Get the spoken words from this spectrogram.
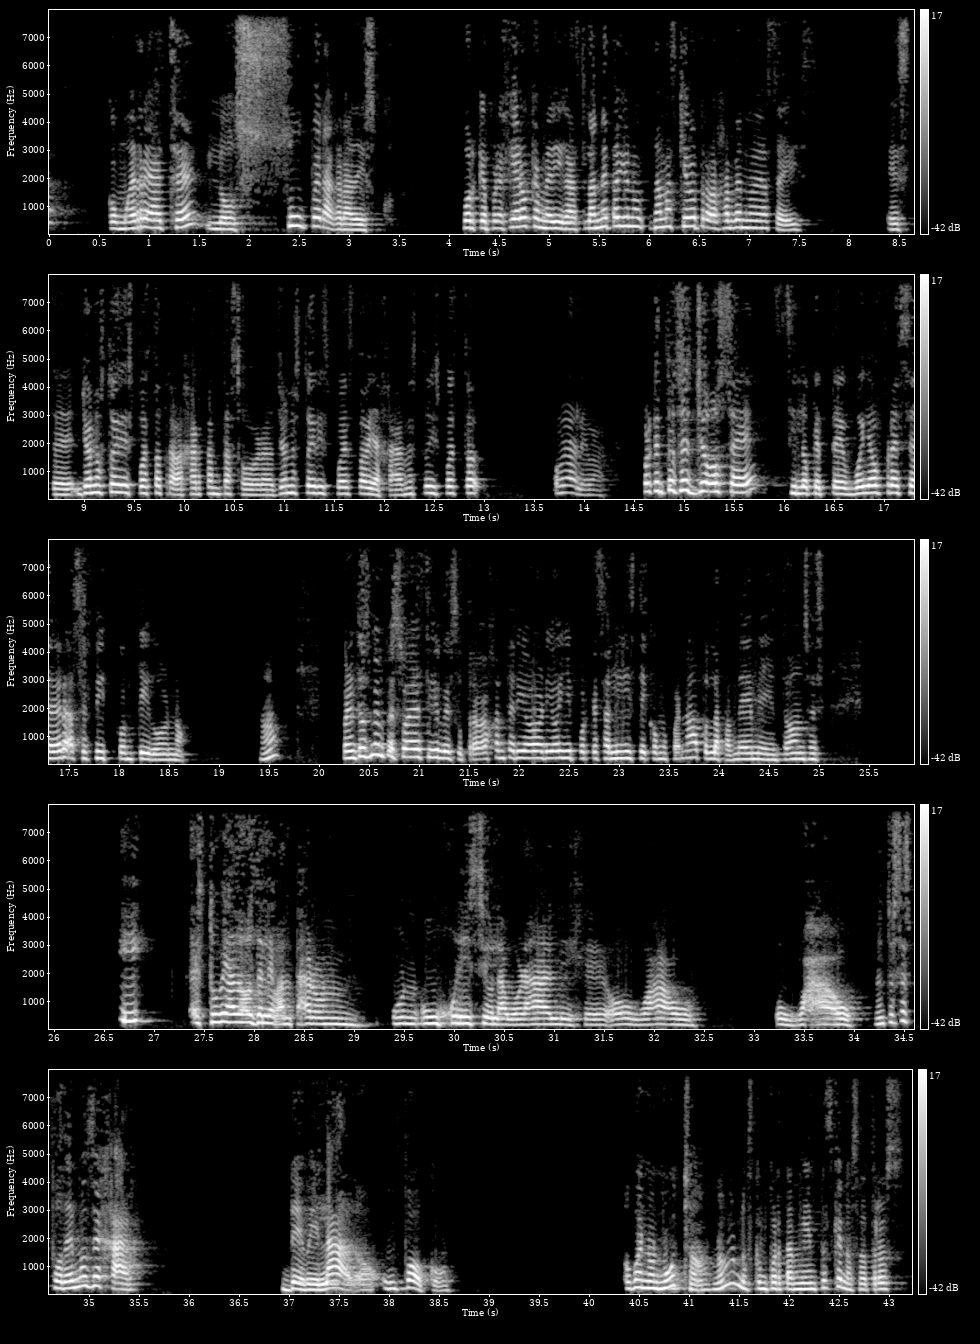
como RH, lo súper agradezco, porque prefiero que me digas, la neta, yo no, nada más quiero trabajar de 9 a 6. Este, yo no estoy dispuesto a trabajar tantas horas, yo no estoy dispuesto a viajar, no estoy dispuesto, órale, va. Porque entonces yo sé si lo que te voy a ofrecer hace fit contigo o no. ¿no? Pero entonces me empezó a decir de su trabajo anterior y, oye, ¿por qué saliste? ¿Y cómo fue? No, pues la pandemia y entonces. Y estuve a dos de levantar un, un, juicio laboral y dije, oh, wow, oh, wow. Entonces podemos dejar de velado un poco, o bueno, mucho, ¿no? Los comportamientos que nosotros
